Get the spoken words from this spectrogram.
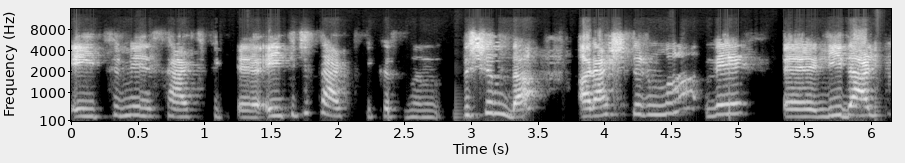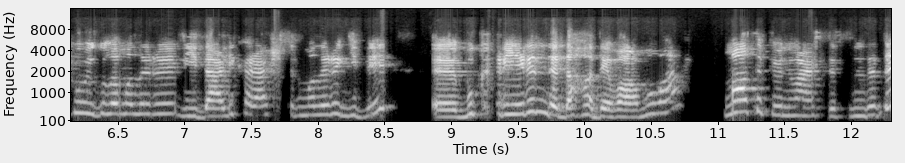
eğitimi sertifik, e, eğitici sertifikasının dışında araştırma ve e, liderlik uygulamaları, liderlik araştırmaları gibi e, bu kariyerin de daha devamı var. Maltepe Üniversitesi'nde de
